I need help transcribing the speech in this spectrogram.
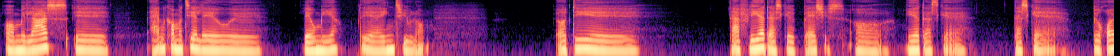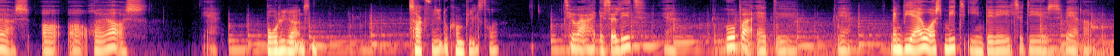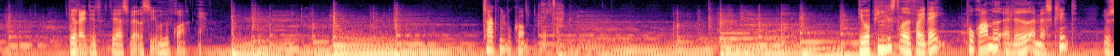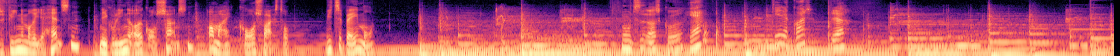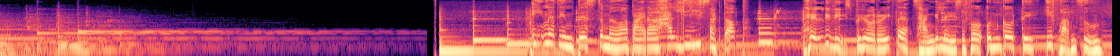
Og med Lars, øh, han kommer til at lave, øh, lave mere. Det er jeg ingen tvivl om. Og det, øh, der er flere, der skal bashes, og mere, der skal der skal berøres og, og røre os. Ja. Bodil Jørgensen, tak fordi du kom Pilstred. Det var så lidt. Jeg håber, at... Øh, ja. Men vi er jo også midt i en bevægelse. Det er svært at... Det er rigtigt. Det er svært at se udefra. Ja. Tak fordi du kom. Vel tak. Det var Pilestræde for i dag. Programmet er lavet af Mads Klint Josefine Maria Hansen, Nicoline Odgaard Sørensen og mig, Kåre Svejstrup. Vi er tilbage i morgen. Nu er tiden også gået. Ja, det er da godt. Ja. En af dine bedste medarbejdere har lige sagt op. Heldigvis behøver du ikke være tankelæser for at undgå det i fremtiden.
